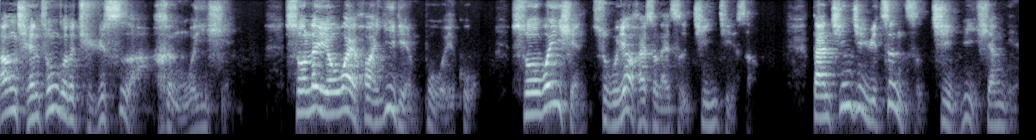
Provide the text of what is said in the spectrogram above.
当前中国的局势啊，很危险。说内忧外患一点不为过。说危险主要还是来自经济上，但经济与政治紧密相连。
